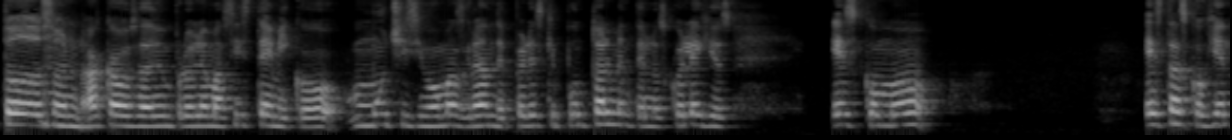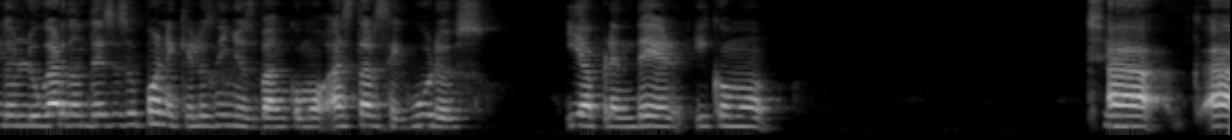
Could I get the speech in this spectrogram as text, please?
todos son a causa de un problema sistémico muchísimo más grande, pero es que puntualmente en los colegios es como estás cogiendo un lugar donde se supone que los niños van como a estar seguros y aprender y como Sí. a, a-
